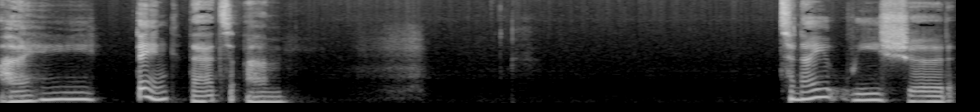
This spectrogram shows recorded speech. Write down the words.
I think that um tonight we should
